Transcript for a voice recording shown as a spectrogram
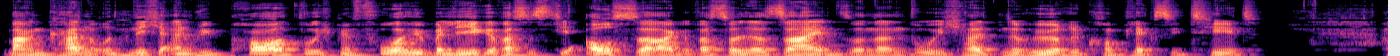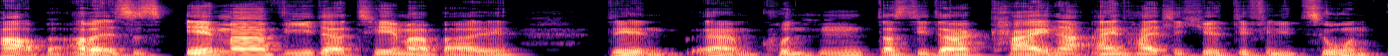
machen kann und nicht ein Report, wo ich mir vorher überlege, was ist die Aussage, was soll das sein, sondern wo ich halt eine höhere Komplexität habe. Aber es ist immer wieder Thema bei den ähm, Kunden, dass die da keine einheitliche Definition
